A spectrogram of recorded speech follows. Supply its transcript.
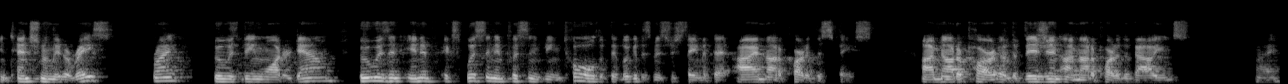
intentionally erased, right? who is being watered down, who is an in, explicit and implicitly being told if they look at this mission statement that I'm not a part of this space. I'm not a part of the vision. I'm not a part of the values, right?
